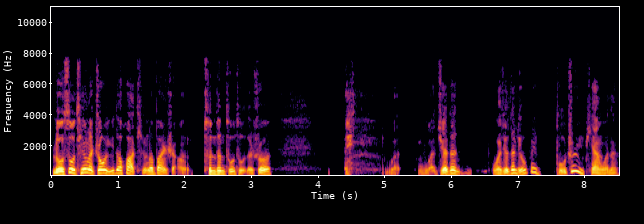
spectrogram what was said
鲁肃听了周瑜的话，停了半晌，吞吞吐吐的说：“我我觉得，我觉得刘备不至于骗我呢。”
